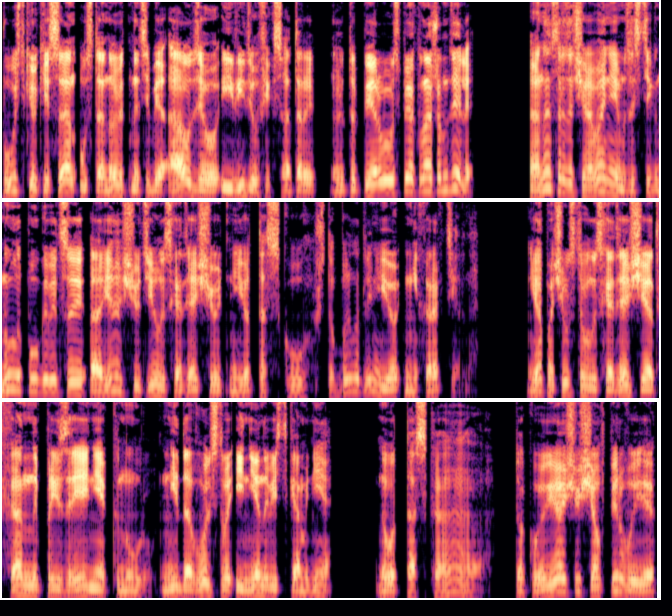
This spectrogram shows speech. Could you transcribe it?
«Пусть Кёки-сан установит на тебе аудио и видеофиксаторы. Это первый успех в нашем деле». Она с разочарованием застегнула пуговицы, а я ощутил исходящую от нее тоску, что было для нее не характерно. Я почувствовал исходящее от Ханны презрение к Нуру, недовольство и ненависть ко мне. Но вот тоска... Такое я ощущал впервые.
